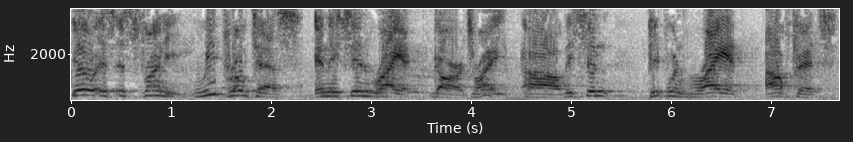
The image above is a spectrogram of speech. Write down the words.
you know, it's, it's funny. We protest and they send riot guards, right? Uh, they send people in riot outfits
